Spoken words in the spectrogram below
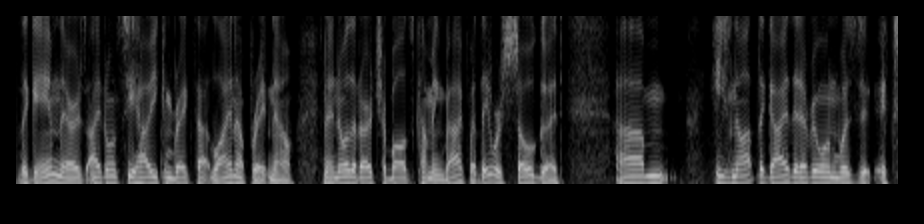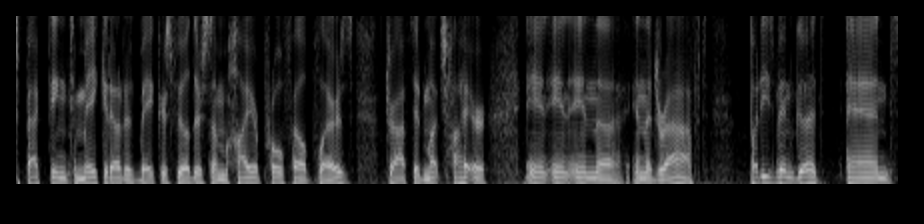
the game there is I don't see how you can break that lineup right now. And I know that Archibald's coming back, but they were so good. Um, he's not the guy that everyone was expecting to make it out of Bakersfield. There's some higher profile players drafted much higher in, in, in the in the draft, but he's been good. And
